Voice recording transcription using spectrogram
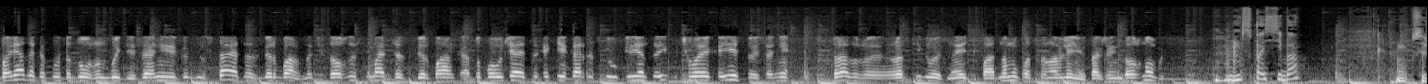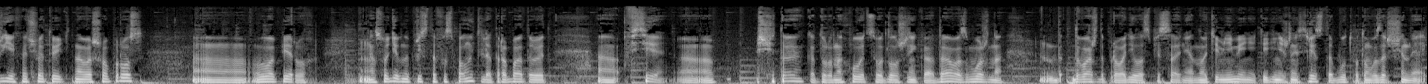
порядок какой-то должен быть. Если они ставят на Сбербанк, значит, должны снимать со Сбербанка. А то получается, какие карточки у клиента, у человека есть, то есть они сразу же раскидывают на эти по одному постановлению. Так же не должно быть. Спасибо. Ну, Сергей, хочу ответить на ваш вопрос. Э, во-первых, судебный пристав-исполнитель отрабатывает э, все э, счета, которые находятся у должника. Да, возможно, дважды проводилось списание, но тем не менее эти денежные средства будут потом возвращены.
